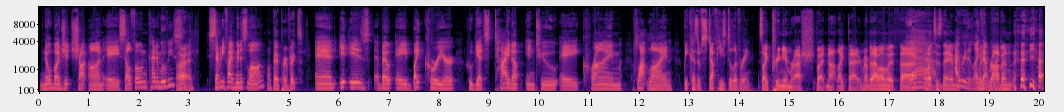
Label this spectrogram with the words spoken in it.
no budget shot on a cell phone kind of movies. All right. 75 minutes long Okay, perfect. and it is about a bike courier who gets tied up into a crime plot line because of stuff he's delivering. It's like Premium Rush, but not like that. Remember that one with uh, Yeah. what's his name? I really like with that. Robin. yeah,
